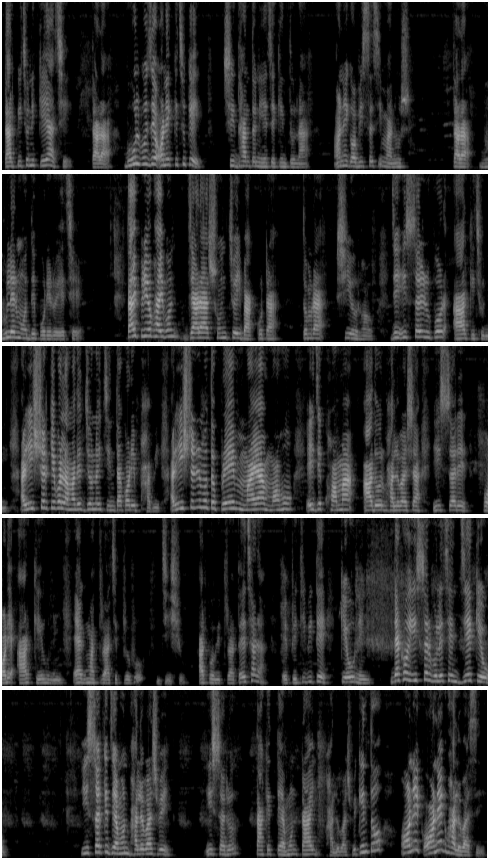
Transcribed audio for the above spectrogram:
তার পিছনে কে আছে? তারা ভুল বুঝে অনেক কিছুকে সিদ্ধান্ত নিয়েছে কিন্তু না। অনেক অবিশ্বাসী মানুষ তারা ভুলের মধ্যে পড়ে রয়েছে। তাই প্রিয় ভাই বোন যারা শুনছো এই বাক্যটা, তোমরা শিওর হও যে ঈশ্বরের উপর আর কিছু নেই। আর ঈশ্বর কেবল আমাদের জন্যই চিন্তা করে, ভাবে। আর ঈশ্বরের মতো প্রেম, মায়া, মহ, এই যে ক্ষমা, আদর, ভালোবাসা, ঈশ্বরের পরে আর কেউ নেই। একমাত্র আছে প্রভু যিশু। আর পবিত্র আত্মা এছাড়া এই পৃথিবীতে কেউ নেই। দেখো, ঈশ্বর বলেছেন যে কেউ ঈশ্বরকে যেমন ভালোবাসবে, ঈশ্বরও তাকে তেমনটাই ভালোবাসবে। কিন্তু অনেক অনেক ভালোবাসে।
